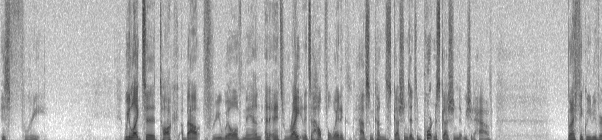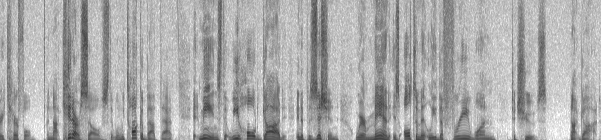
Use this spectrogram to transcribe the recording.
is free. We like to talk about free will of man, and, and it's right and it's a helpful way to have some kind of discussions, and it's an important discussion that we should have. But I think we need to be very careful and not kid ourselves that when we talk about that, it means that we hold God in a position where man is ultimately the free one to choose, not God.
